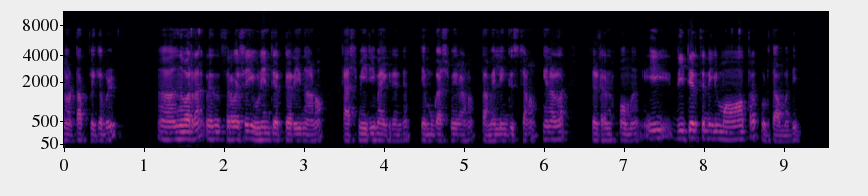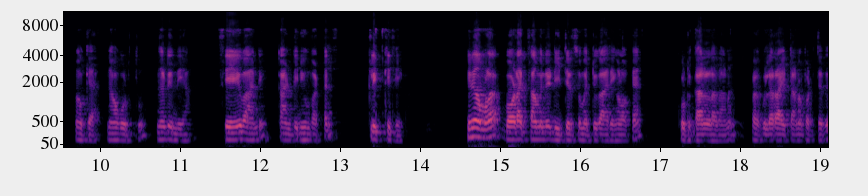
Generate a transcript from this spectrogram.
not applicable എന്ന് പറഞ്ഞാൽ റിസർവേഷൻ യൂണിയൻ ടെറിട്ടറിയിൽ നിന്നാണോ കാശ്മീരി മൈഗ്രന്റ് ജമ്മു കാശ്മീർ ആണോ? തമിഴ് ലിംഗ്വിസ്റ്റ് ആണോ? ഇങ്ങനെയുള്ള ചിൽഡ്രൻ ഹോം ഈ ഡീറ്റെയിൽസ് ഉണ്ടെങ്കിൽ മാത്രം കൊടുത്താൽ മതി. ഓക്കെ നോ കൊടുത്തു. എന്നിട്ട് എന്ത് ചെയ്യാം save and continue button click ചെയ്യുക. പിന്നെ നമ്മൾ ബോർഡ് എക്സാമിന്റെ ഡീറ്റെയിൽസും മറ്റു കാര്യങ്ങളൊക്കെ കൊടുക്കാനുള്ളതാണ്. റെഗുലർ ആയിട്ടാണ് പഠിച്ചത്.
